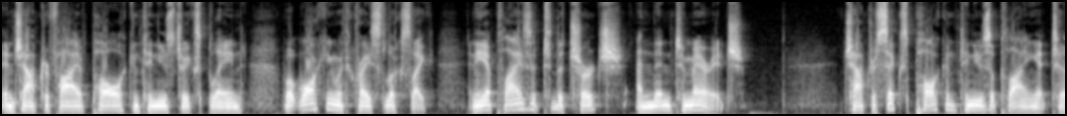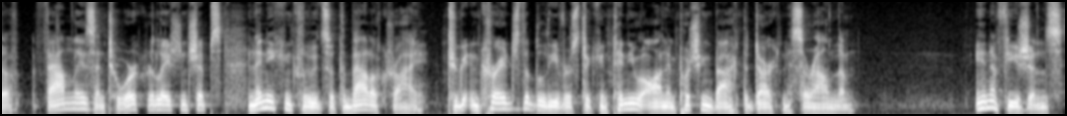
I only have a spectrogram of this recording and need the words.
In chapter 5, Paul continues to explain what walking with Christ looks like, and he applies it to the church and then to marriage. chapter 6, Paul continues applying it to families and to work relationships, and then he concludes with the battle cry to encourage the believers to continue on in pushing back the darkness around them. In Ephesians,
